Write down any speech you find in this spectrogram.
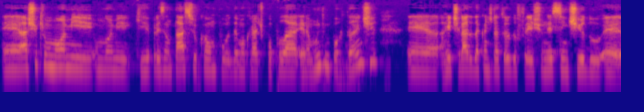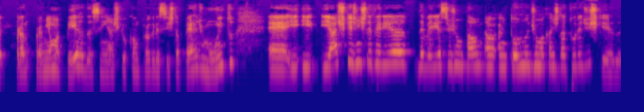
É, acho que um nome, um nome que representasse o campo democrático popular era muito importante. É, a retirada da candidatura do Freixo nesse sentido, é, para mim, é uma perda. Assim, acho que o campo progressista perde muito. É, e, e, e, acho que a gente deveria, deveria se juntar em torno de uma candidatura de esquerda.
